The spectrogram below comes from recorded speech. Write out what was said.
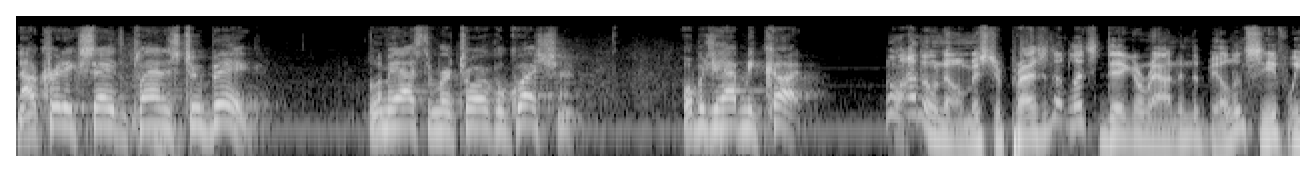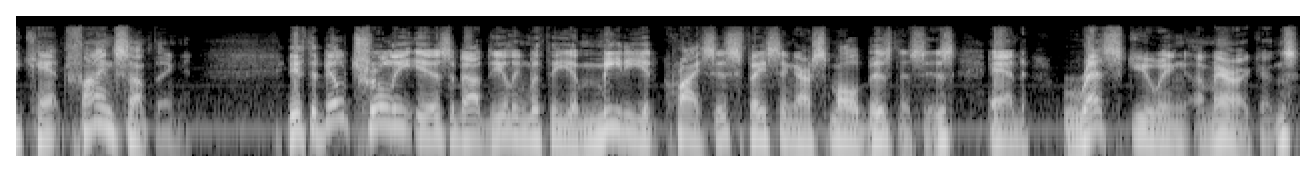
Now, critics say the plan is too big. But Let me ask them a rhetorical question What would you have me cut? Well, I don't know, Mr. President. Let's dig around in the bill and see if we can't find something. If the bill truly is about dealing with the immediate crisis facing our small businesses and rescuing Americans,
